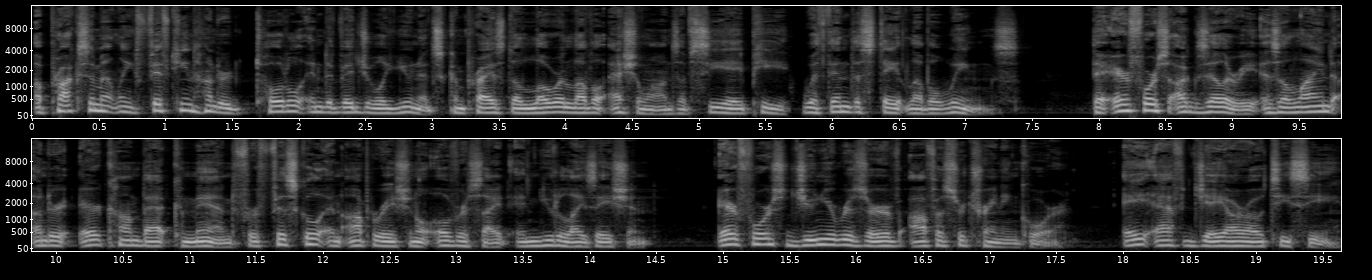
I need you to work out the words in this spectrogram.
Approximately 1,500 total individual units comprise the lower level echelons of CAP within the state level wings. The Air Force Auxiliary is aligned under Air Combat Command for fiscal and operational oversight and utilization. Air Force Junior Reserve Officer Training Corps, AFJROTC.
